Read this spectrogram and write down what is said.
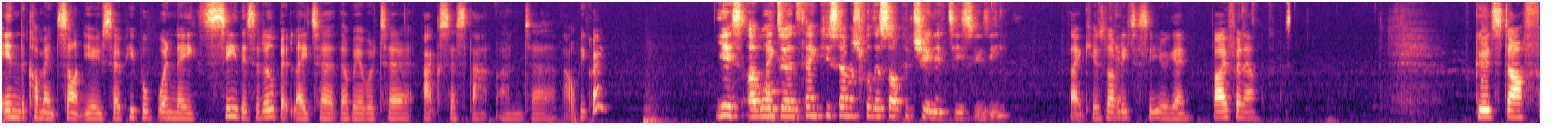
in the comments, aren't you? So people, when they see this a little bit later, they'll be able to access that, and uh, that'll be great. Yes, I will thank do, you. and thank you so much for this opportunity, Susie. Thank you. It's lovely yeah. to see you again. Bye for now good stuff.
